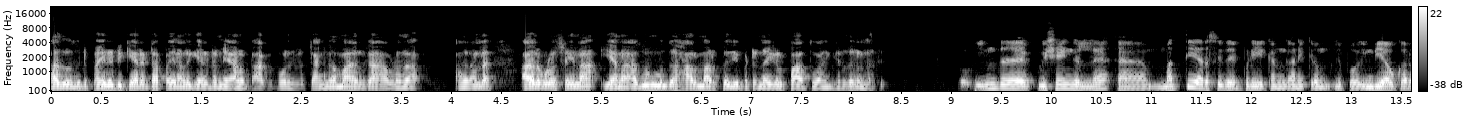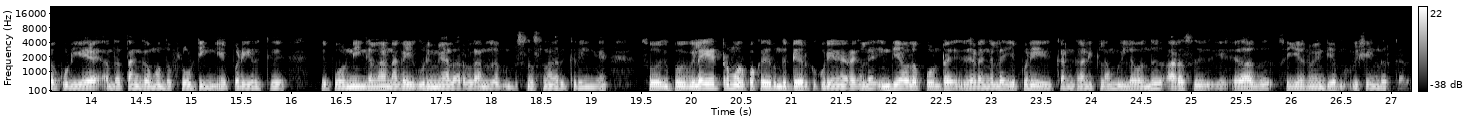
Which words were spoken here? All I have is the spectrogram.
அது வந்துட்டு பதினெட்டு கேரட்டா பதினாலு கேரட்டான்னு யாரும் பார்க்க போகிறது இல்லை. தங்கமாக இருக்கா? அவ்வளோதான் அதனால் அதில் கூட செய்யலாம். ஏன்னா அதுவும் வந்து ஹால்மார்க் பதியப்பட்ட நகைகள் பார்த்து வாங்கிக்கிறது நல்லது. இந்த விஷயங்களில் மத்திய அரசு இதை எப்படி கண்காணிக்கிறோம்? இப்போ இந்தியாவுக்கு வரக்கூடிய அந்த தங்கம் வந்து ஃப்ளோட்டிங் எப்படி இருக்குது இப்போ நீங்கள்லாம் நகை உரிமையாளர்லாம் இந்த பிஸ்னஸ்லாம் இருக்கிறீங்க. ஸோ இப்போ விலையேற்றம் ஒரு பக்கம் இருந்துகிட்டே இருக்கக்கூடிய நேரங்களில் இந்தியாவில் போன்ற இடங்களில் எப்படி கண்காணிக்கலாம்? இல்லை வந்து அரசு ஏதாவது செய்ய வேண்டிய விஷயங்கள் இருக்காது.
